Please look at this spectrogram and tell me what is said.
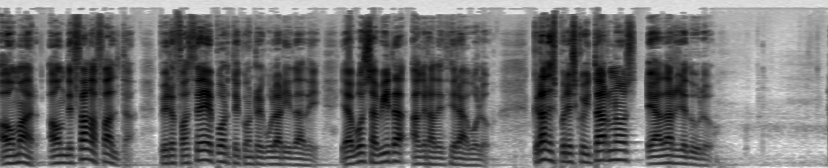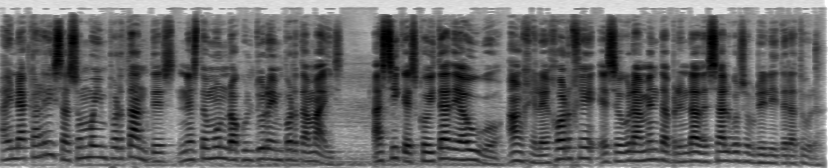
ao mar, a onde faga falta, pero facé deporte con regularidade e a vosa vida agradecerábolo. Gracias por escoitarnos e a darlle duro. Aínda que as risas son moi importantes, neste mundo a cultura importa máis. Así que escoitade a Hugo, Ángela e Jorge e seguramente aprendades algo sobre literatura.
